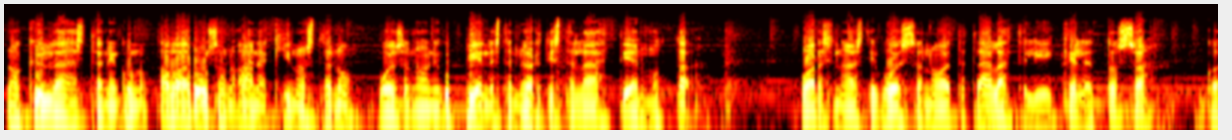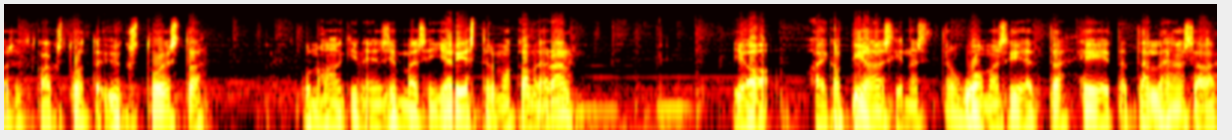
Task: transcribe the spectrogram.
No kyllähän sitä niin kuin avaruus on aina kiinnostanut, voi sanoa niin kuin pienestä nörtistä lähtien, mutta varsinaisesti voisi sanoa, että tämä lähti liikkeelle tuossa 2011, kun hankin ensimmäisen järjestelmäkameran. Ja aika pian siinä sitten huomasi, että hei, että tällähän saa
